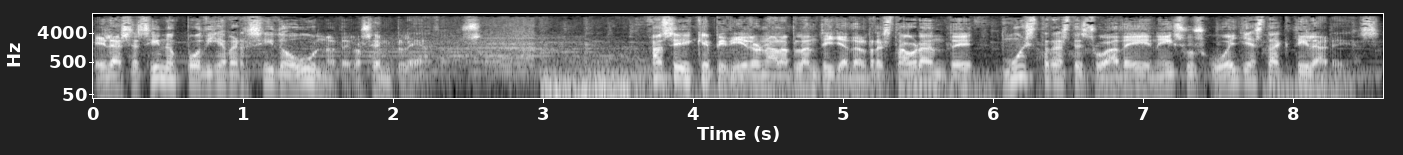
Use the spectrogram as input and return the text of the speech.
el asesino podía haber sido uno de los empleados. Así que pidieron a la plantilla del restaurante muestras de su ADN y sus huellas dactilares.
